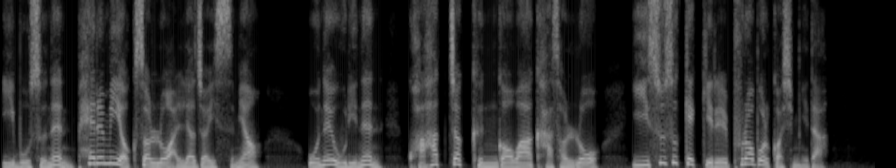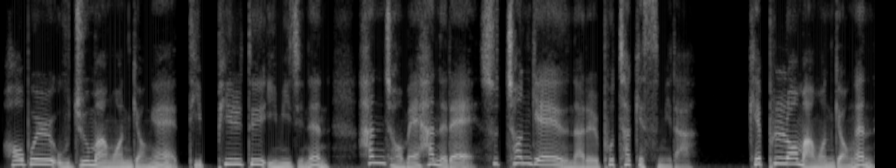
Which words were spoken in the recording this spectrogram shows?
이 모순은 페르미 역설로 알려져 있으며 오늘 우리는 과학적 근거와 가설로 이 수수께끼를 풀어볼 것입니다. 허블 우주망원경의 딥필드 이미지는 한 점의 하늘에 수천 개의 은하를 포착했습니다. 케플러 망원경은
